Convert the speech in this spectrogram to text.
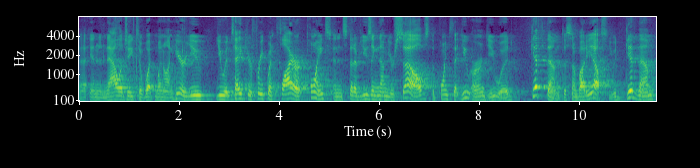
uh, in an analogy to what went on here, you, you would take your frequent flyer points and instead of using them yourselves, the points that you earned, you would gift them to somebody else. You would give them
